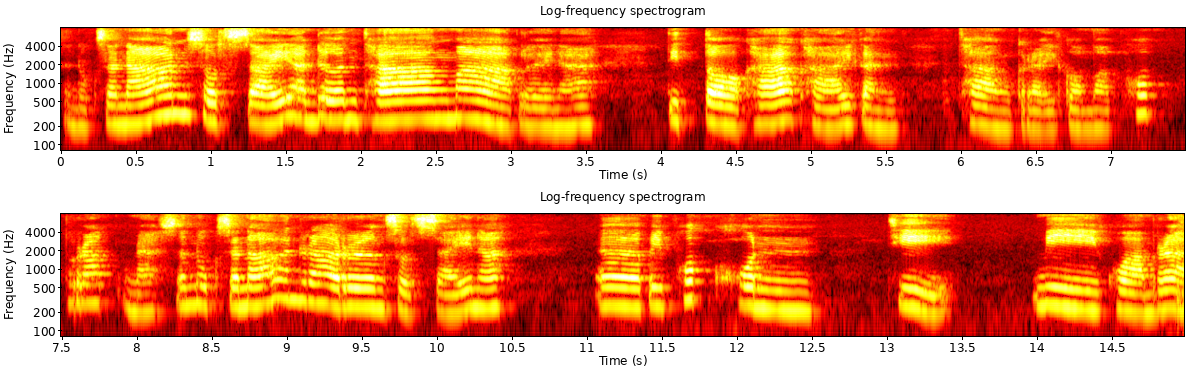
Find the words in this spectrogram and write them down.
สนุกสนานสดใสอะเดินทางมากเลยนะ ติดต่อค้าขายกันทางไกลก็มาพบรักนะ สนุกสนานร่าเริงสดใสนะไปพบคนที่มีความร่า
